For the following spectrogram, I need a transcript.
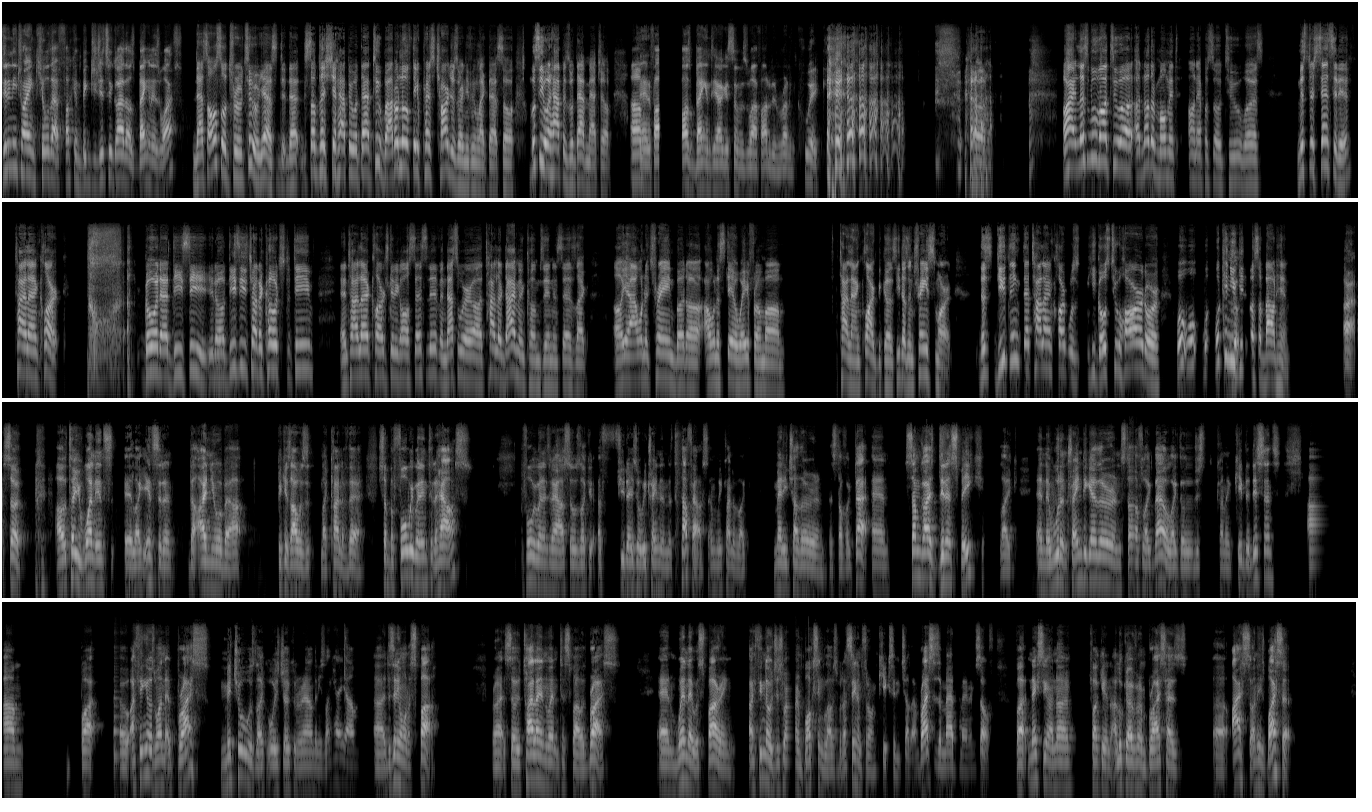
Didn't he try and kill that fucking big jiu-jitsu guy that was banging his wife? That's also true too. Yes, that some shit happened with that too. But I don't know if they press charges or anything like that. So we'll see what happens with that matchup. Um, and if I, I was banging Thiago Silva's wife, I'd have been running quick. Uh. All right, let's move on to uh, another moment on episode two. Was Mr. Sensitive, Thailand Clark, going at DC. You know, DC's trying to coach the team, and Tyler Clark's getting all sensitive, and that's where uh, Tyler Diamond comes in and says like, "Oh yeah, I want to train, but uh, I want to stay away from um, Thailand Clark because he doesn't train smart." Does do you think that Thailand Clark was he goes too hard, or what? What what, can you Look- give us about him? All right, so I'll tell you one inc- uh, like incident that I knew about because I was like kind of there. So before we went into the house, before we went into the house, there was like a, a few days where we trained in the TUF house and we kind of like met each other and, and stuff like that. And some guys didn't speak, like, and they wouldn't train together and stuff like that, or like they'll just kind of keep the distance. Uh, um, but uh, I think it was one that Bryce Mitchell was like always joking around, and he's like, "Hey, um, uh, does anyone want to spar?" Right. So Thailand went to spar with Bryce, and when they were sparring, I think they were just wearing boxing gloves, but I seen them throwing kicks at each other. And Bryce is a madman himself. But next thing I know, fucking, I look over and Bryce has uh, ice on his bicep.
